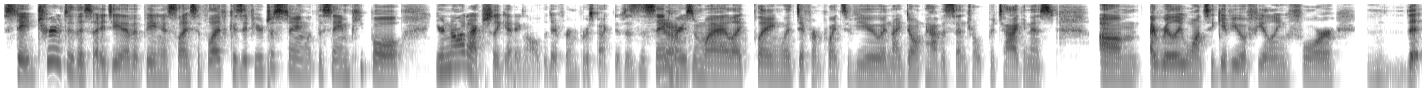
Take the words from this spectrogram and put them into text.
stayed true to this idea of it being a slice of life because if you're just staying with the same people you're not actually getting all the different perspectives it's the same yeah. reason why i like playing with different points of view and i don't have a central protagonist um, i really want to give you a feeling for that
